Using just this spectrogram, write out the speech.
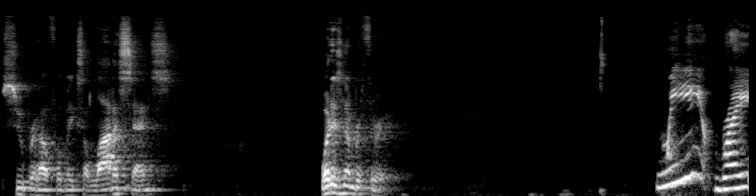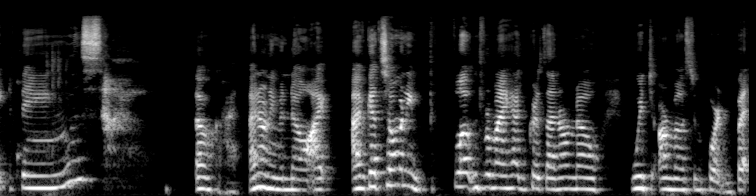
super helpful. Makes a lot of sense. What is number three? We write things. Oh God, I don't even know. I I've got so many floating through my head, Chris. I don't know which are most important, but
